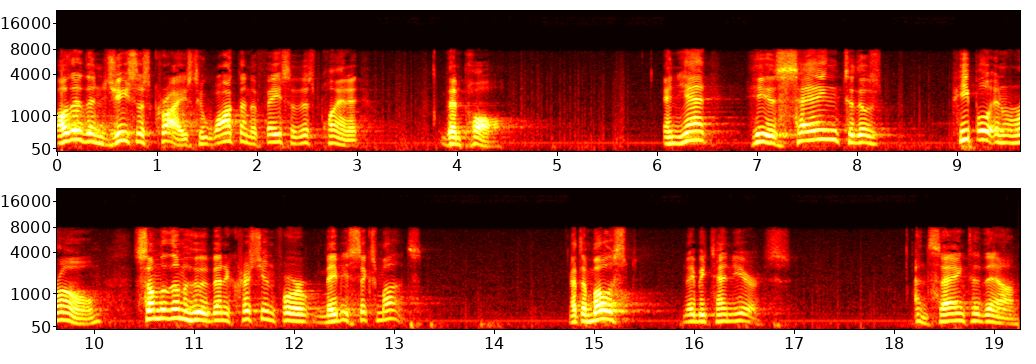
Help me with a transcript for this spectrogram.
other than Jesus Christ, who walked on the face of this planet, than Paul. And yet, he is saying to those people in Rome, some of them who had been a Christian for maybe six months, at the most, maybe 10 years, and saying to them,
